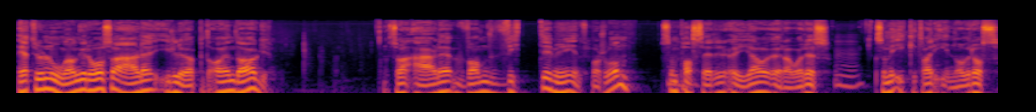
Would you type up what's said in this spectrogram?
jeg tror noen ganger òg så er det i løpet av en dag så er det vanvittig mye informasjon som passerer øya og øra våre, som vi ikke tar inn over oss.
